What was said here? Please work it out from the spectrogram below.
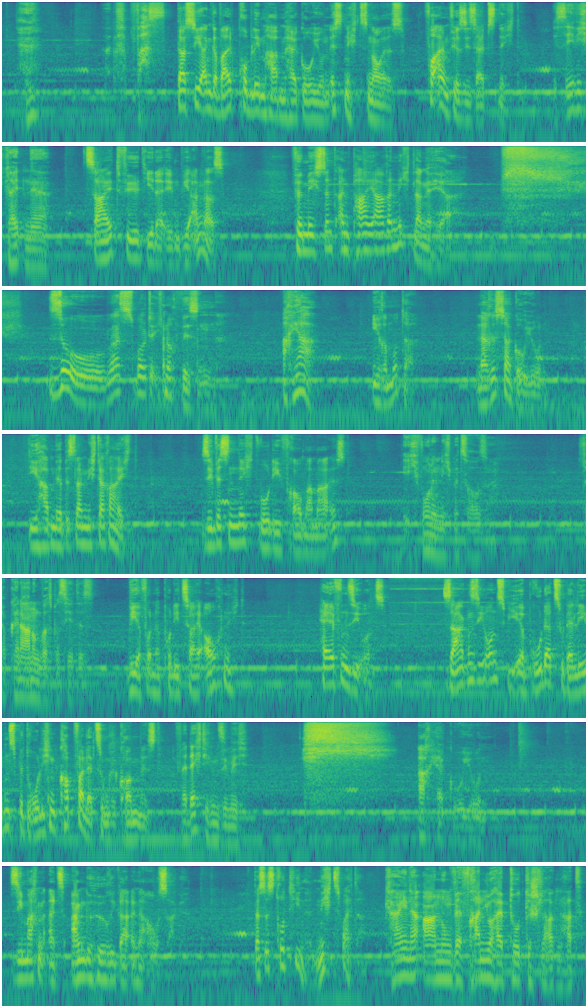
Was? Dass Sie ein Gewaltproblem haben, Herr Gojun, ist nichts Neues. Vor allem für Sie selbst nicht. Ist Ewigkeiten her. Zeit fühlt jeder irgendwie anders. Für mich sind ein paar Jahre nicht lange her. So, was wollte ich noch wissen? Ach ja, Ihre Mutter, Larissa Gojun. Die haben wir bislang nicht erreicht. Sie wissen nicht, wo die Frau Mama ist? Ich wohne nicht mehr zu Hause. Ich habe keine Ahnung, was passiert ist. Wir von der Polizei auch nicht. Helfen Sie uns. Sagen Sie uns, wie Ihr Bruder zu der lebensbedrohlichen Kopfverletzung gekommen ist. Verdächtigen Sie mich. Ach, Herr Gojun. Sie machen als Angehöriger eine Aussage. Das ist Routine, nichts weiter. Keine Ahnung, wer Franjo halb totgeschlagen hat.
